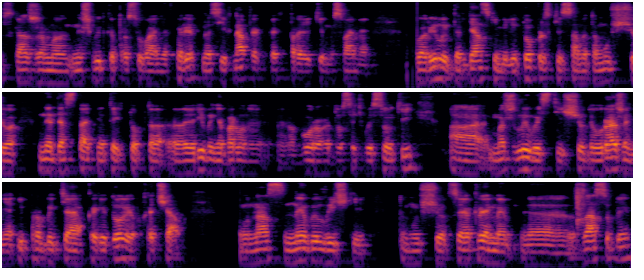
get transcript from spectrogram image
скажімо, нешвидке просування вперед на всіх напрямках, про які ми з вами говорили, Бердянський, Мелітопольський, саме тому, що недостатньо тих, тобто е, рівень оборони е, ворога досить високий, а можливості щодо ураження і пробиття коридорів, хоча б у нас невеличкі, тому що це окремі е, засоби,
